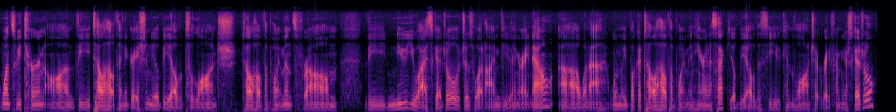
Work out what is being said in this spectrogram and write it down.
once we turn on the telehealth integration, you'll be able to launch telehealth appointments from the new UI schedule, which is what I'm viewing right now. Uh, when, I, when we book a telehealth appointment here in a sec, you'll be able to see you can launch it right from your schedule.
